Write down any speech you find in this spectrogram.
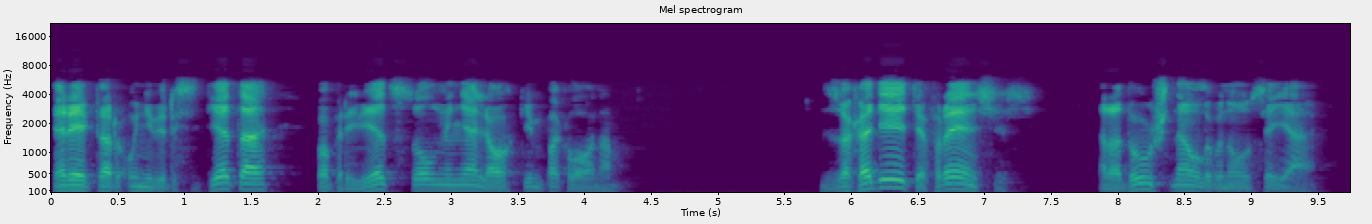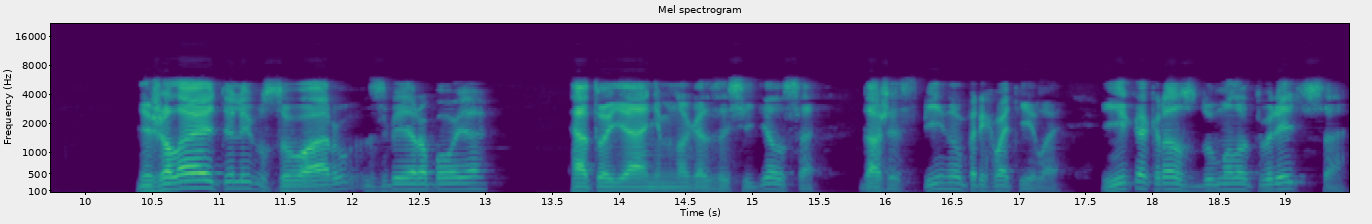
Ректор университета поприветствовал меня легким поклоном. — Заходите, Фрэнсис! — радушно улыбнулся я. Не желаете ли взвару зверобоя? А то я немного засиделся, даже спину прихватило, и как раз думал отвлечься.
